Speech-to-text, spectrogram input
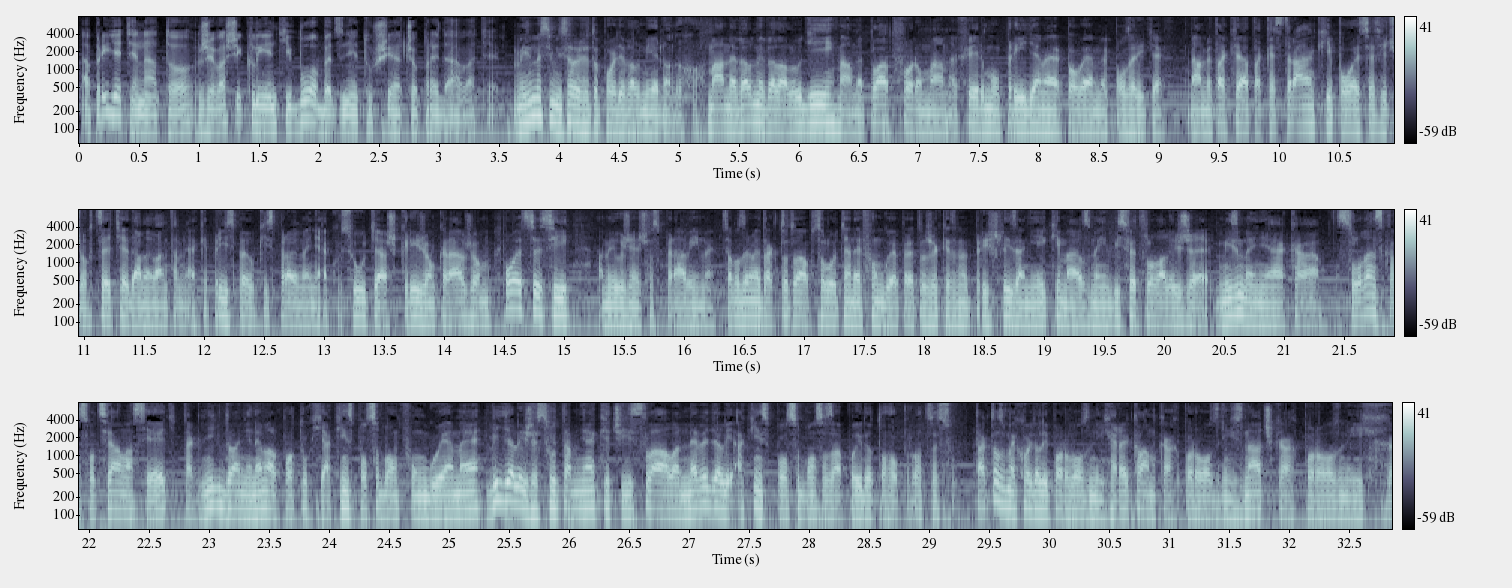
A prídete na to, že vaši klienti vôbec netušia, čo predávate. My sme si mysleli, že to pôjde veľmi jednoducho. Máme veľmi veľa ľudí, máme platformu, máme firmu, prídeme, povieme, pozrite, máme také a také stránky, povedzte si, čo chcete, dáme vám tam nejaké príspevky, spravíme nejakú súťaž, krížom, krážom, povedzte si a my už niečo spravíme. Samozrejme, takto to absolútne nefunguje, pretože keď sme prišli za niekým a sme im vysvetľovali, že my sme nejaká slovenská sociálna sieť, tak nikto ani nemal potuchy, akým spôsobom fungujeme. Videli, že sú tam nejaké čísla, ale nevedeli, akým spôsobom sa zapojiť do toho procesu. Takto sme chodili po rôznych reklamkách, po rôznych značkách, po rôznych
